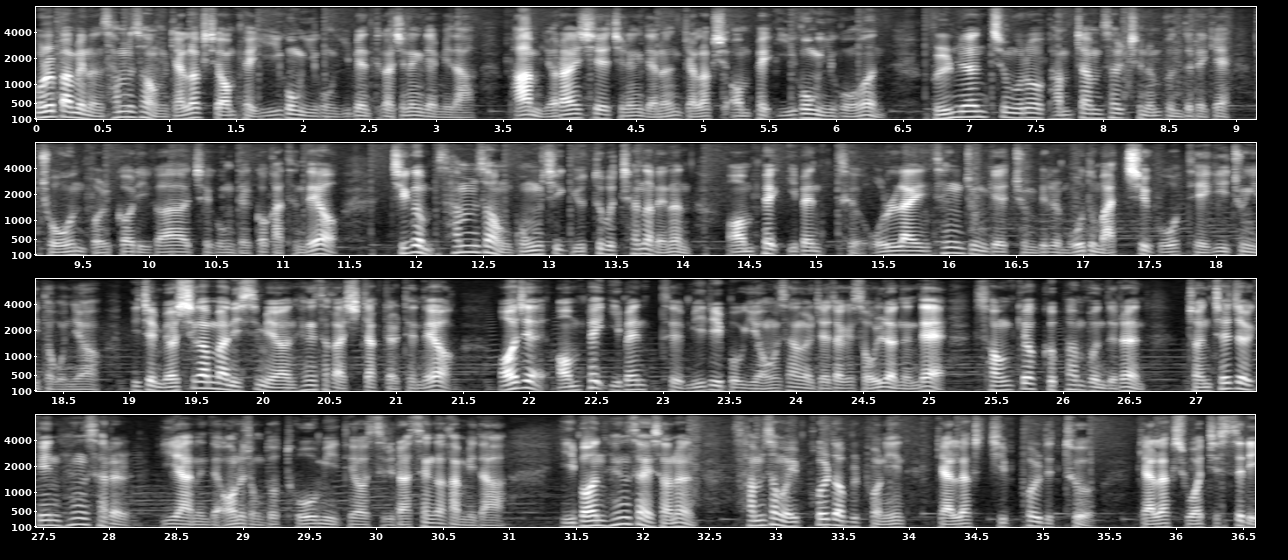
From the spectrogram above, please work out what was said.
오늘 밤에는 삼성 갤럭시 언팩 2020 이벤트가 진행됩니다. 밤 11시에 진행되는 갤럭시 언팩 2020은 불면증으로 밤잠 설치는 분들에게 좋은 볼거리가 제공될 것 같은데요. 지금 삼성 공식 유튜브 채널에는 언팩 이벤트 온라인 생중계 준비를 모두 마치고 대기 중이더군요. 이제 몇 시간만 있으면 행사가 시작될 텐데요. 어제 언팩 이벤트 미리 보기 영상을 제작해서 올렸는데 성격 급한 분들은 전체적인 행사를 이해하는 데 어느 정도 도움이 되었으리라 생각합니다. 이번 행사에서는 삼성의 폴더블 폰인 갤럭시 폴드 2, 갤럭시 워치 3,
